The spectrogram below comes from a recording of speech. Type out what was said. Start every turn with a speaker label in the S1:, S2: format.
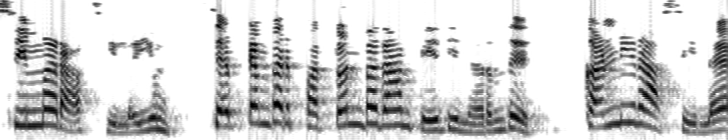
S1: சிம்ம ராசியிலையும் செப்டம்பர் பத்தொன்பதாம் தேதியிலிருந்து கன்னிராசியில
